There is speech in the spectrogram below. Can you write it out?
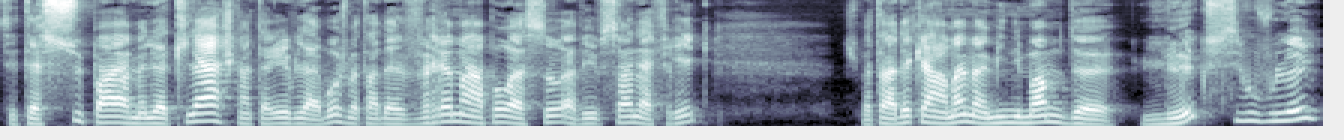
c'était super. Mais le clash, quand tu arrives là-bas, je m'attendais vraiment pas à ça, à vivre ça en Afrique. Je m'attendais quand même à un minimum de luxe, si vous voulez.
